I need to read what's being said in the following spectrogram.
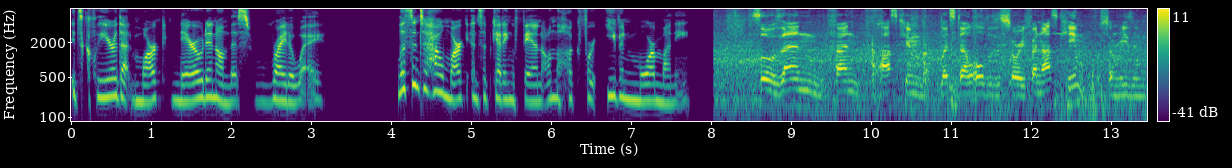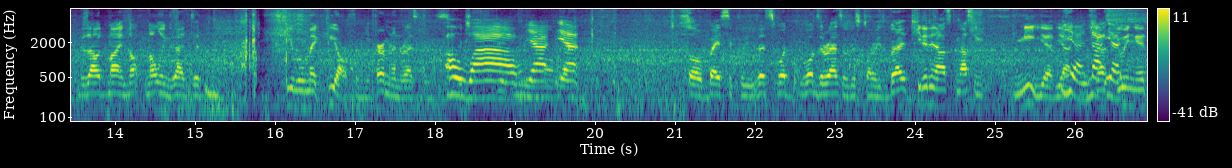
It's clear that Mark narrowed in on this right away. Listen to how Mark ends up getting Fan on the hook for even more money. So then Fan asked him, let's tell all of the story. Fan asked him for some reason, without my not knowing that, that he will make PR for me, permanent residence. Oh, wow. didn't Yeah, know. Yeah. So basically, that's what what the rest of the story is. But I, he didn't ask nothing me yet. Yeah, Yeah, not just yet. doing it.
